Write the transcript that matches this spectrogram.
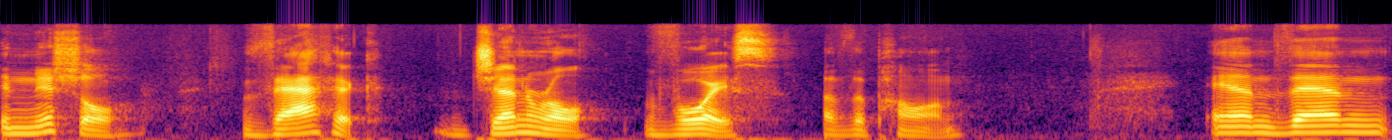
initial Vatic general voice of the poem and then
